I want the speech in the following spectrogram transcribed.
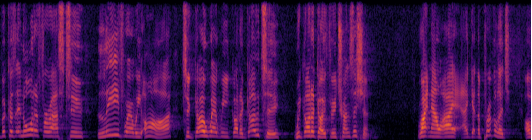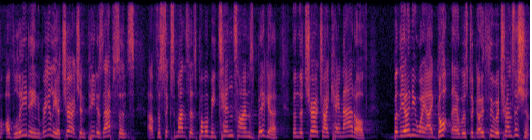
Because in order for us to leave where we are to go where we got to go to, we got to go through transition. Right now, I, I get the privilege of, of leading really a church in Peter's absence uh, for six months that's probably 10 times bigger than the church I came out of. But the only way I got there was to go through a transition.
